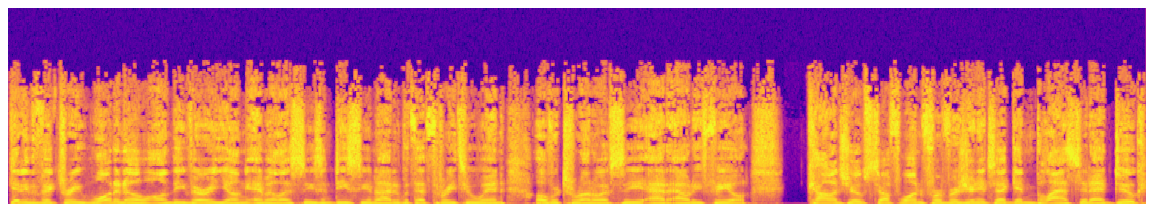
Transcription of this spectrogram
getting the victory 1-0 on the very young MLS season. DC United with that 3-2 win over Toronto FC at Audi Field. College hoops, tough one for Virginia Tech getting blasted at Duke.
